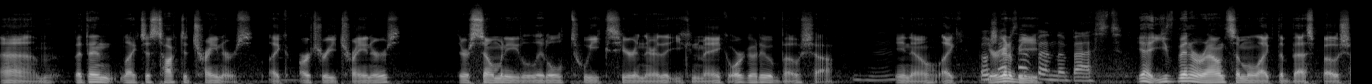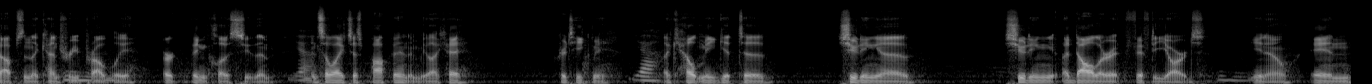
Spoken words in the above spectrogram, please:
um, but then like just talk to trainers, like mm-hmm. archery trainers. There's so many little tweaks here and there that you can make, or go to a bow shop. Mm-hmm. You know, like bow you're gonna be been the best. Yeah, you've been around some of like the best bow shops in the country, mm-hmm. probably, or been close to them. Yeah. And so, like, just pop in and be like, "Hey, critique me. Yeah. Like, help me get to shooting a shooting a dollar at 50 yards." Mm-hmm. You know, and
